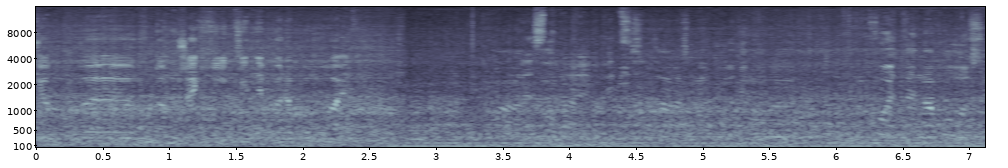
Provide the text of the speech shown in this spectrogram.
щоб е, в тому жахіті не перебувати. Зараз ми будемо виходити на вулицю,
